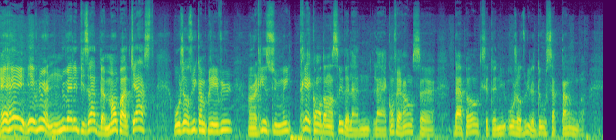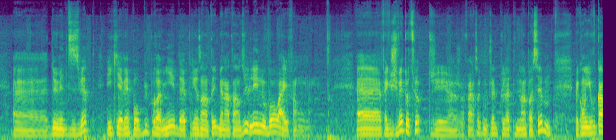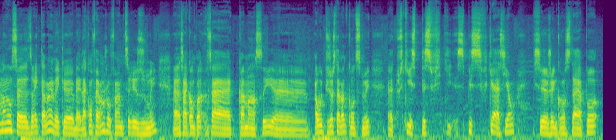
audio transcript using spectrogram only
Hey hey, bienvenue à un nouvel épisode de mon podcast. Aujourd'hui, comme prévu, un résumé très condensé de la, conférence euh, d'Apple qui s'est tenue aujourd'hui, le 12 septembre 2018, euh, et qui avait pour but premier de présenter, bien entendu, les nouveaux iPhones. Euh, fait que j'y vais tout de suite. Euh, je vais faire ça comme je le plus rapidement possible. Fait qu'on commence euh, directement avec ben, la conférence. Je vais faire un petit résumé. ça, a commencé. Ah oui, puis juste avant de continuer, tout ce qui est spécification que je ne considère pas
